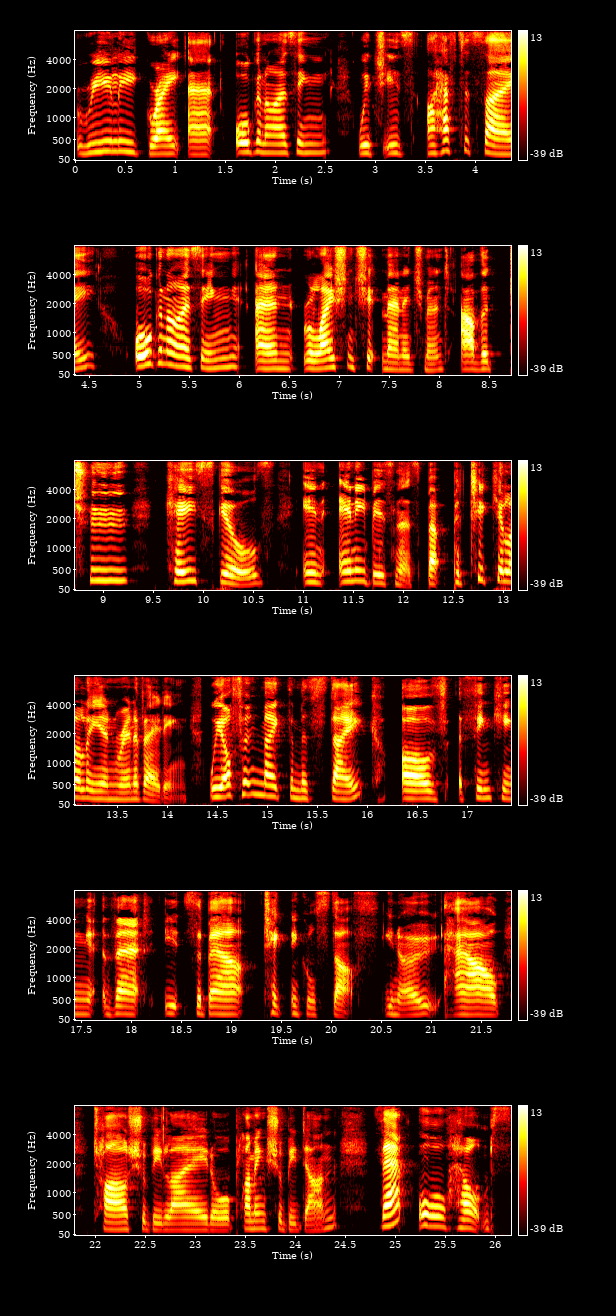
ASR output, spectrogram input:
really great at organizing, which is, I have to say, organizing and relationship management are the two key skills in any business, but particularly in renovating. We often make the mistake of thinking that it's about technical stuff, you know, how tiles should be laid or plumbing should be done. That all helps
